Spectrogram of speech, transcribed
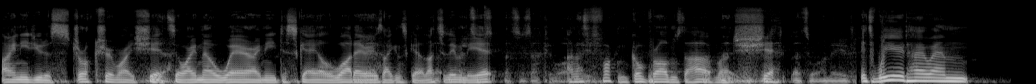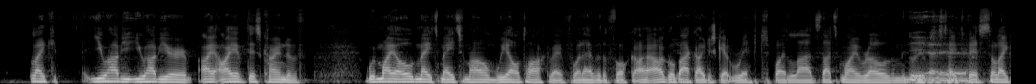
I need you to structure my shit Yeah. so I know where I need to scale, what areas I can scale. That's that- literally that's, it, That's exactly what and I that's need. fucking good problems to have, man. That is Shit. That's what I need. It's weird how um like you have you have your I, I have this kind of with my old mates mates from home we all talk about whatever the fuck. I, I'll go Yeah. back I just get ripped by the lads. That's my role in the group Yeah, just yeah, take the piss. So like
